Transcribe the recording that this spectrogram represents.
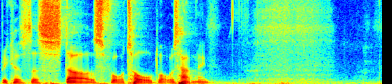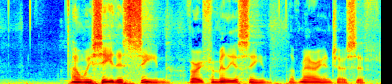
because the stars foretold what was happening. And we see this scene, very familiar scene of Mary and Joseph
